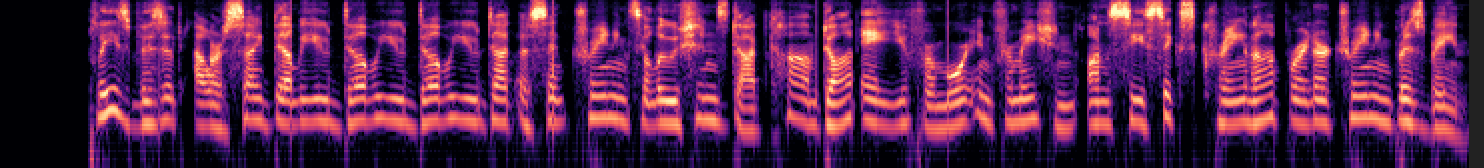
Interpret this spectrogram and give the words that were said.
Please visit our site www.ascenttrainingsolutions.com.au for more information on C6 Crane Operator Training Brisbane.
